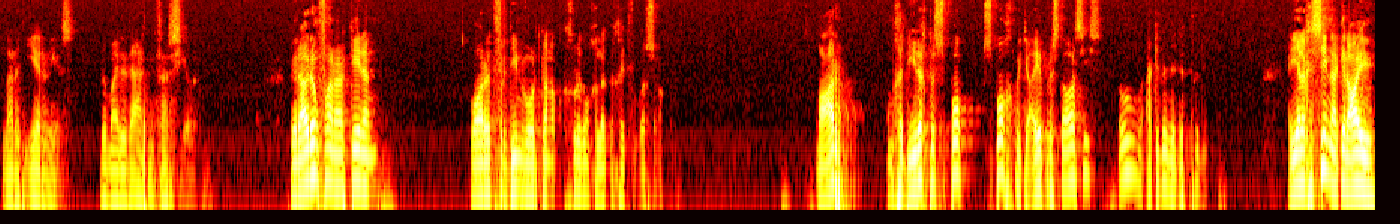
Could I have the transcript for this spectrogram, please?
laat dit eer wees Romeine 13 vers 7 Weerhouding van erkenning waar dit verdien word kan ook groot ongelukkigheid veroorsaak. Maar om gedurig te spog spog met jou eie prestasies, o, oh, ek het dit gedoen. Het julle gesien ek het daai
